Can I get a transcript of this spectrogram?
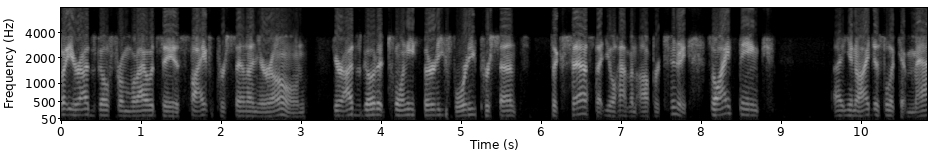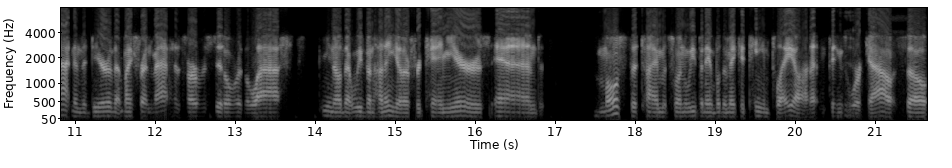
but your odds go from what I would say is 5% on your own. Your odds go to 20, 30, 40% success that you'll have an opportunity. So I think, uh, you know, I just look at Matt and the deer that my friend Matt has harvested over the last you know, that we've been hunting together for 10 years, and most of the time it's when we've been able to make a team play on it and things work out. So,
